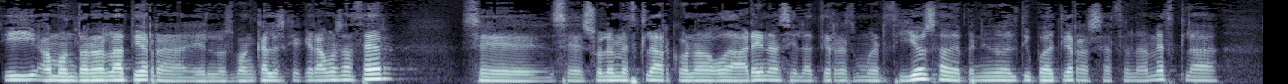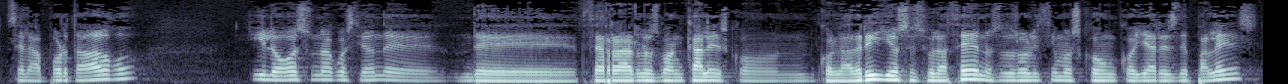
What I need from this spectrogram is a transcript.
y amontonar la tierra en los bancales que queramos hacer. Se, se suele mezclar con algo de arena si la tierra es muy arcillosa, dependiendo del tipo de tierra se hace una mezcla, se le aporta algo. Y luego es una cuestión de, de cerrar los bancales con, ladrillos, se suele hacer, nosotros lo hicimos con collares de palés.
